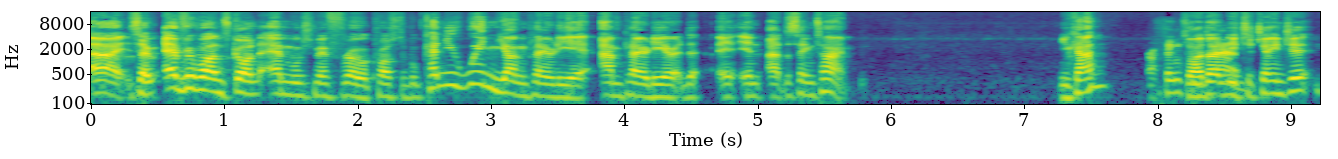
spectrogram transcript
All right. So everyone's gone Emile Smith Rowe across the board. Can you win Young Player of the Year and Player of the Year at the, in, at the same time? You can. I think So you I don't can. need to change it.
